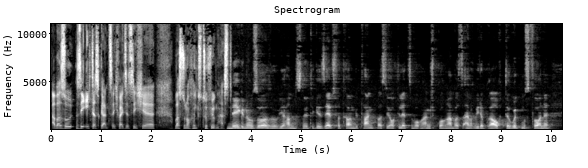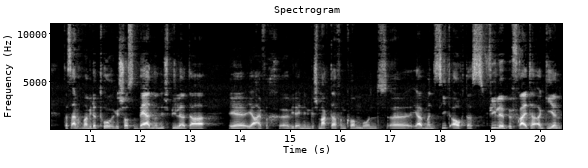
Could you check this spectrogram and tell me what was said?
Aber so sehe ich das Ganze. Ich weiß jetzt nicht, äh, was du noch hinzuzufügen hast. Nee, genau so. Also wir haben das nötige Selbstvertrauen getankt, was wir auch die letzten Wochen angesprochen haben, was es einfach wieder braucht. Der Rhythmus vorne, dass einfach mal wieder Tore geschossen werden und die Spieler da äh, ja einfach äh, wieder in den Geschmack davon kommen und äh, ja, man sieht auch, dass viele befreiter agieren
